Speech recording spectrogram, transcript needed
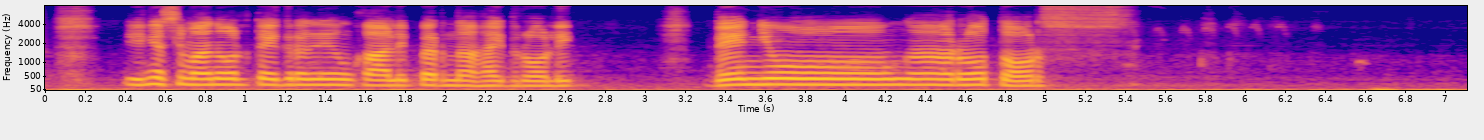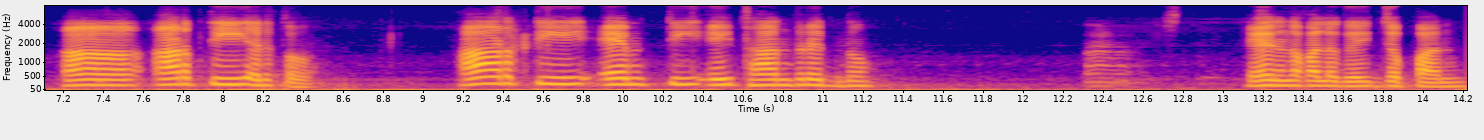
Yun nga si Manuel Tegra yung caliper na hydraulic. Then yung ah, rotors ah RT ano to? RT MT 800 no. Ah, Ayan nakalagay Japan.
